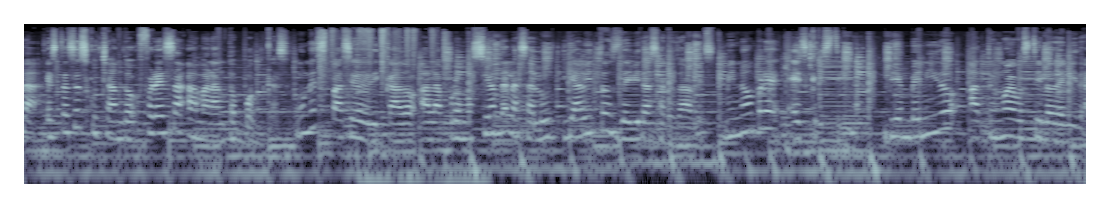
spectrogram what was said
Hola, estás escuchando Fresa Amaranto Podcast, un espacio dedicado a la promoción de la salud y hábitos de vida saludables. Mi nombre es Cristina. Bienvenido a tu nuevo estilo de vida.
